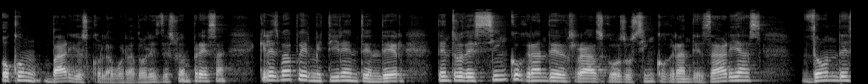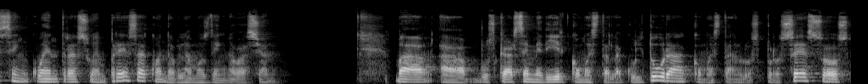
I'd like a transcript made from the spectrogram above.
o con varios colaboradores de su empresa que les va a permitir entender dentro de cinco grandes rasgos o cinco grandes áreas dónde se encuentra su empresa cuando hablamos de innovación. Va a buscarse medir cómo está la cultura, cómo están los procesos,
